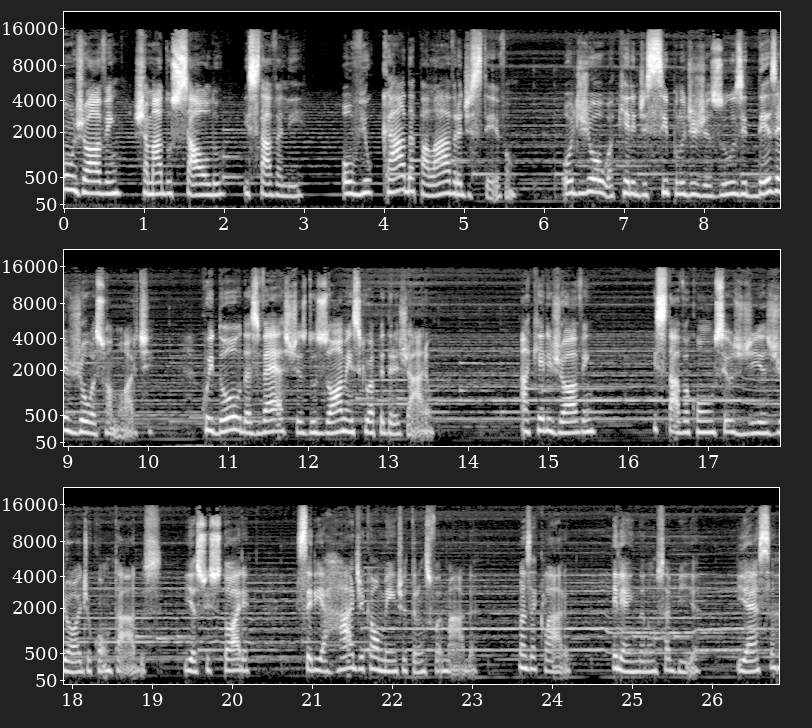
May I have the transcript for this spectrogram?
Um jovem chamado Saulo estava ali. Ouviu cada palavra de Estevão. Odiou aquele discípulo de Jesus e desejou a sua morte. Cuidou das vestes dos homens que o apedrejaram. Aquele jovem estava com os seus dias de ódio contados e a sua história seria radicalmente transformada. Mas é claro, ele ainda não sabia. E essa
